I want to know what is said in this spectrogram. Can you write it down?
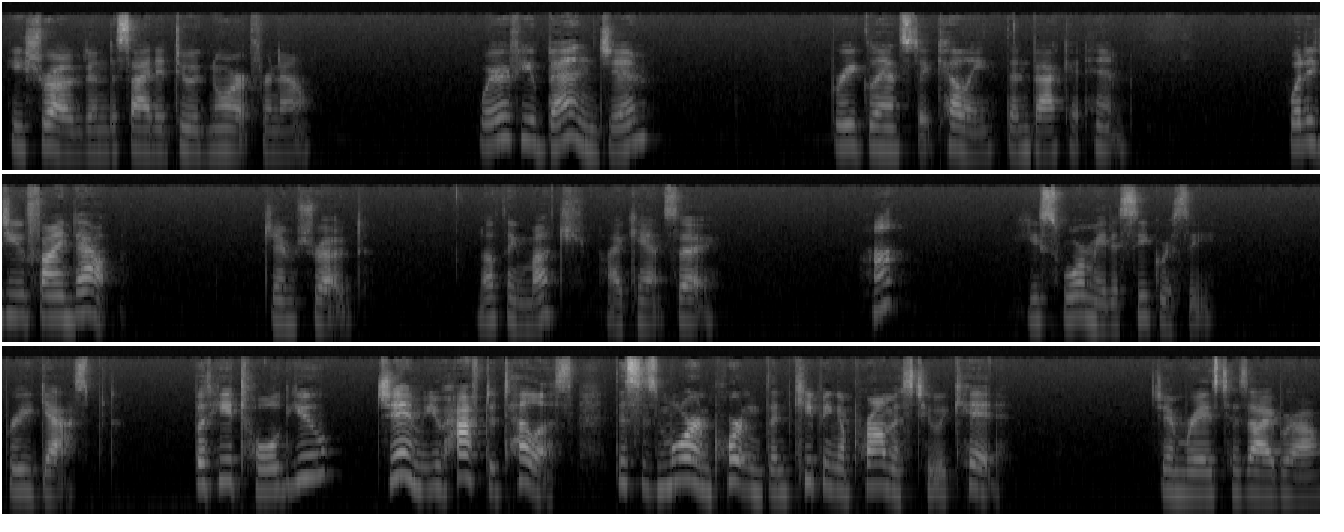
He shrugged and decided to ignore it for now. Where have you been, Jim? Bree glanced at Kelly, then back at him. What did you find out? Jim shrugged. Nothing much, I can't say. He swore me to secrecy. Bree gasped. But he told you? Jim, you have to tell us. This is more important than keeping a promise to a kid. Jim raised his eyebrow.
